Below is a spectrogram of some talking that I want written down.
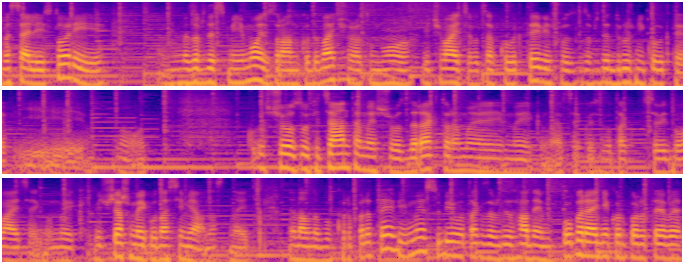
веселі історії. Ми завжди сміємось зранку до вечора, тому відчувається оце в колективі, що завжди дружній колектив. І ну, що з офіціантами, що з директорами, ми як у нас якось отак все відбувається. Якби ми відчуття, що ми як одна сім'я. У нас навіть недавно був корпоратив, і ми собі отак завжди згадуємо попередні корпоративи,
